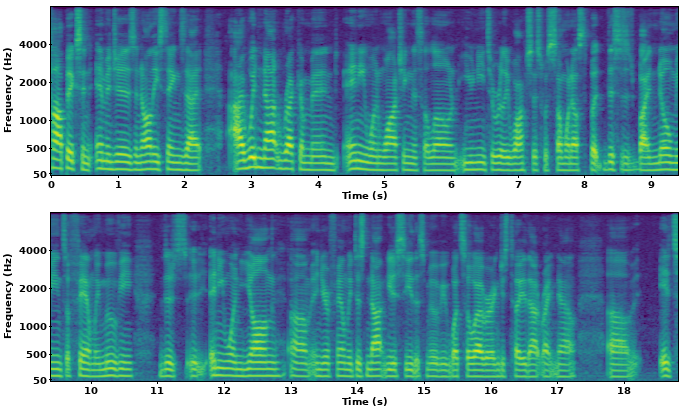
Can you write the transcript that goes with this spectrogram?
topics and images and all these things that I would not recommend anyone watching this alone. You need to really watch this with someone else, but this is by no means a family movie. There's uh, anyone young um, in your family does not need to see this movie whatsoever. I can just tell you that right now. Um, it's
